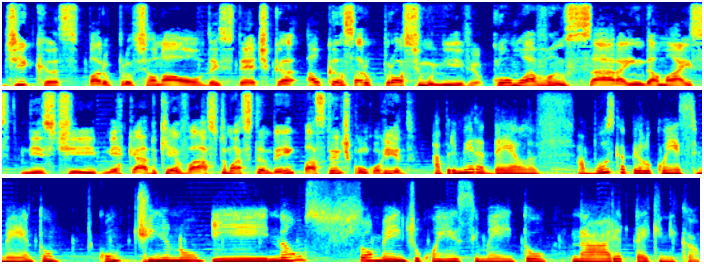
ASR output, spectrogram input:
dicas para o profissional da estética alcançar o próximo nível? Como avançar ainda mais neste mercado que é vasto, mas também bastante concorrido? A primeira delas, a busca pelo conhecimento contínuo e não somente o conhecimento na área técnica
